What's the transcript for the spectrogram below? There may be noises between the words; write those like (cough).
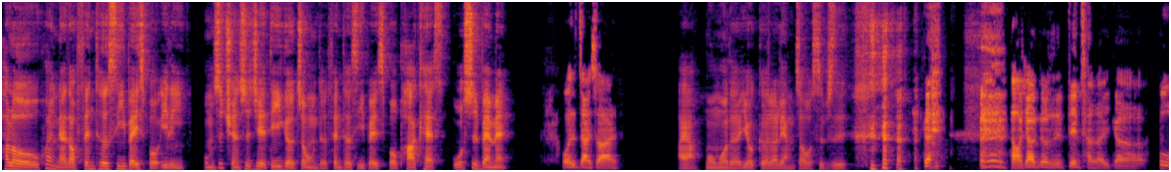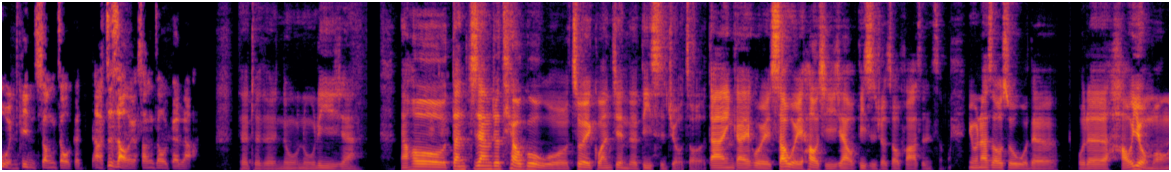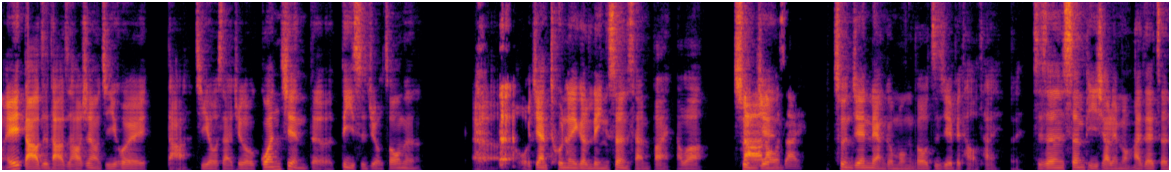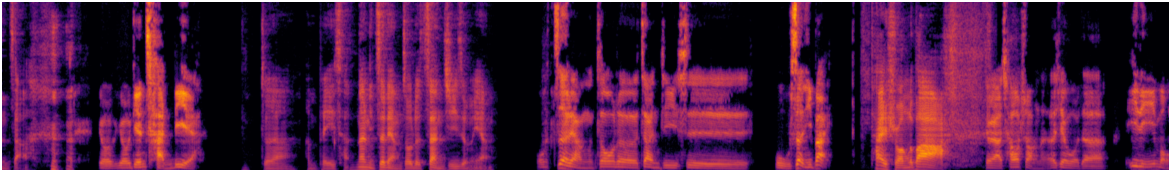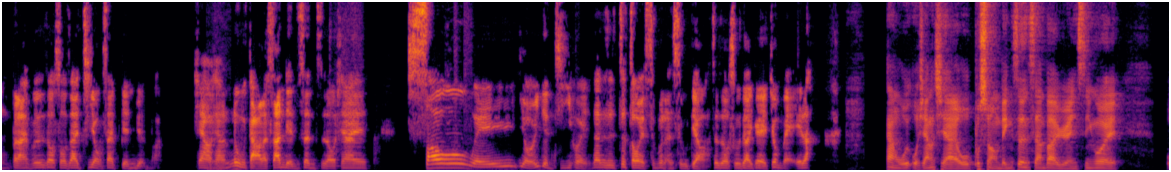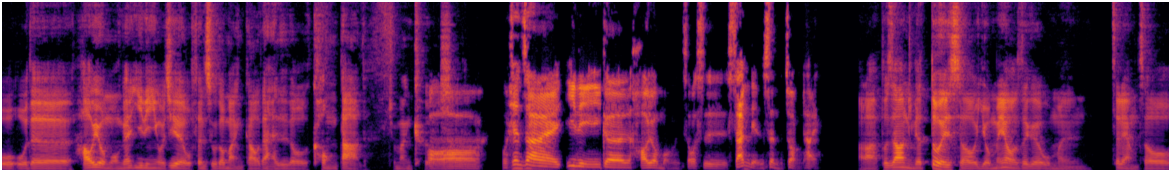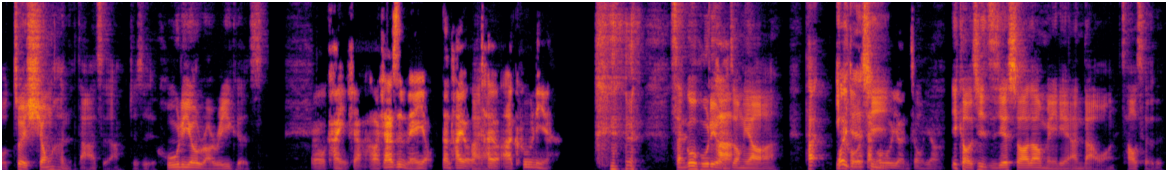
Hello，欢迎来到 Fantasy Baseball 一零，我们是全世界第一个中文的 Fantasy Baseball Podcast。我是 Batman，我是詹酸。哎呀，默默的又隔了两周，是不是？(laughs) (laughs) 对，好像就是变成了一个不稳定双周更啊，至少有双周更啦。对对对，努努力一下。然后，但这样就跳过我最关键的第十九周了。大家应该会稍微好奇一下，我第十九周发生什么？因为那时候说我的。我的好友盟，哎，打着打着好像有机会打季后赛，结果关键的第十九周呢，呃，我竟然吞了一个零胜三败，好不好？瞬间，瞬间两个盟都直接被淘汰，对，只剩生皮小联盟还在挣扎，(laughs) 有有点惨烈，对啊，很悲惨。那你这两周的战绩怎么样？我这两周的战绩是五胜一败，太爽了吧！对啊，超爽的！而且我的一零一猛本来不是都说在季后赛边缘嘛，现在好像怒打了三连胜之后，现在稍微有一点机会，但是这周也是不能输掉，这周输掉应该也就没了。但我我想起来，我不爽零胜三败的原因是因为我我的好友盟跟一零一，我记得我分数都蛮高，但还是都空大的，就蛮可惜。哦，我现在一零一跟好友盟都是三连胜的状态。啊，不知道你的对手有没有这个我们这两周最凶狠的打者啊？就是 Julio Rodriguez。我看一下，好像是没有，但他有他有 Acuna。(laughs) 闪过 Julio 很重要啊，他一口气很重要，一口气直接刷到美联安打王，超扯的。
